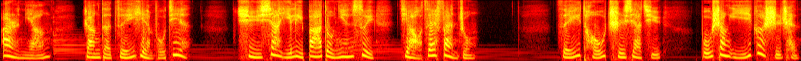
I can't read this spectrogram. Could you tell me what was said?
二娘张得贼眼不见，取下一粒巴豆碾碎，搅在饭中。贼头吃下去，不上一个时辰，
